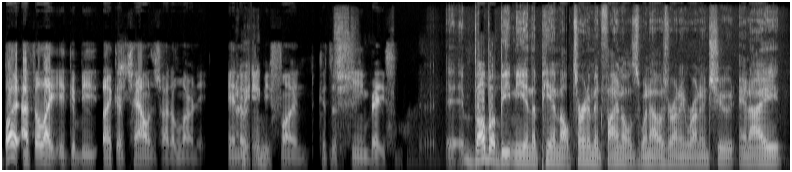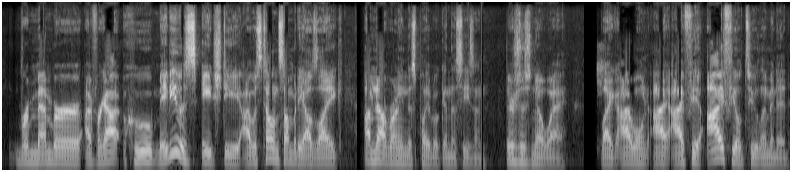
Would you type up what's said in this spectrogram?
But I feel like it could be like a challenge to try to learn it, and I it could mean- be fun because it's scheme based. Uh, Bubba beat me in the PML tournament finals when I was running run and shoot. And I remember, I forgot who, maybe it was HD. I was telling somebody, I was like, I'm not running this playbook in the season. There's just no way. Like, I won't, I, I feel, I feel too limited.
